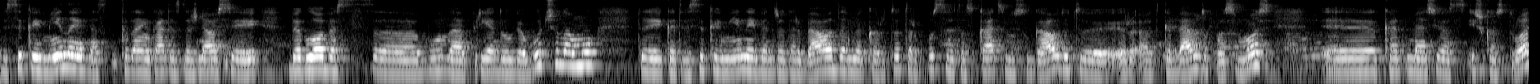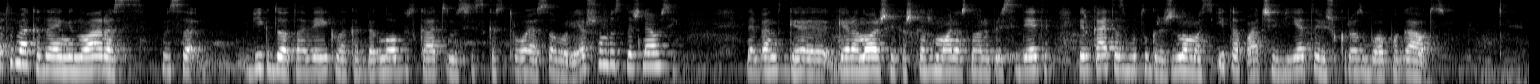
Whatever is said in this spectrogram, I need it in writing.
visi kaimynai, nes kadangi katės dažniausiai beglobės e, būna prie daugiabučių namų, tai kad visi kaimynai bendradarbiaudami kartu tarpusavį tas katinus sugaudytų ir atgabentų pas mus, e, kad mes juos iškastruotume, kadangi nuaras visą vykdo tą veiklą, kad beglobius katinus jis kastruoja savo lėšomis dažniausiai nebent geranoriškai kažkas žmonės nori prisidėti ir katės būtų gražinamos į tą pačią vietą, iš kurios buvo pagautos.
